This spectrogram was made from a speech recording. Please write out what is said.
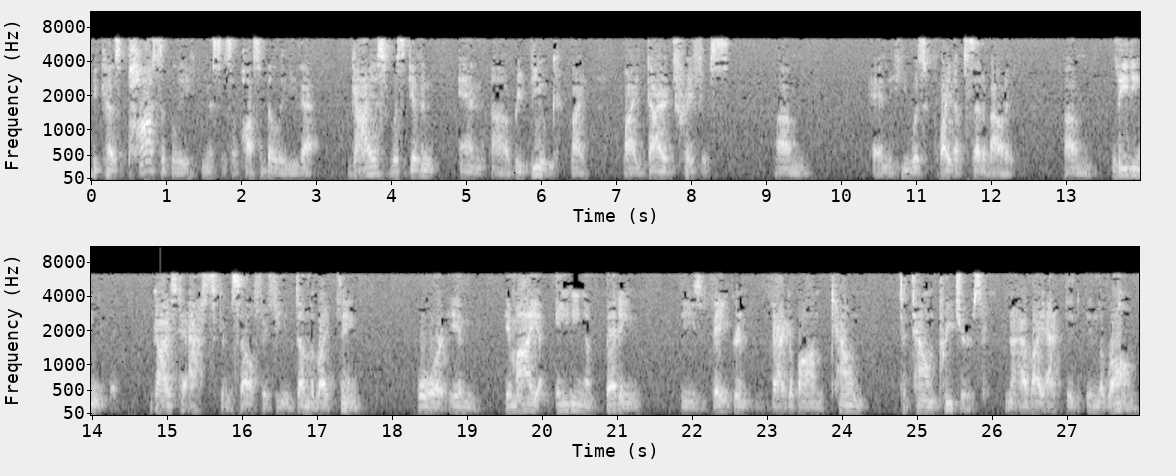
because possibly, and this is a possibility, that Gaius was given an uh, rebuke by by Diotrephes, um, and he was quite upset about it, um, leading Gaius to ask himself if he had done the right thing, or am am I aiding abetting these vagrant, vagabond town to town preachers You know, have I acted in the wrong?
